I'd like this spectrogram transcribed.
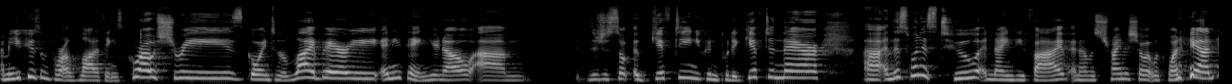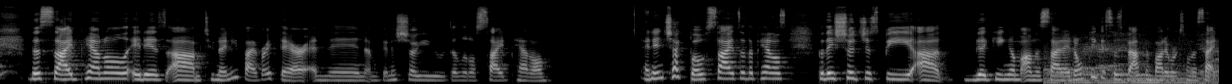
I mean, you can use them for a lot of things groceries, going to the library, anything, you know. Um, there's just so a gifting you can put a gift in there uh, and this one is 295 and i was trying to show it with one hand. The side panel it is um 295 right there and then i'm going to show you the little side panel I didn't check both sides of the panels, but they should just be uh, the gingham on the side. I don't think it says Bath and Body Works on the side.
